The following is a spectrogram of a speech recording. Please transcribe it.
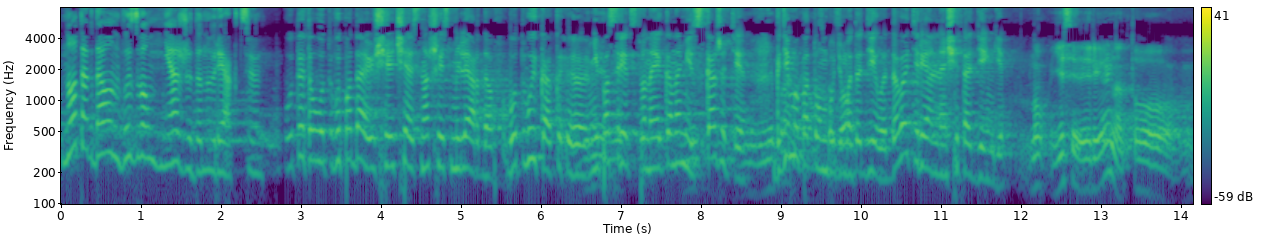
Но тогда он вызвал неожиданную реакцию. Вот эта вот выпадающая часть на 6 миллиардов, вот вы как э, непосредственно экономист скажете, где мы потом будем это делать? Давайте реально считать деньги. Ну, если реально, то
